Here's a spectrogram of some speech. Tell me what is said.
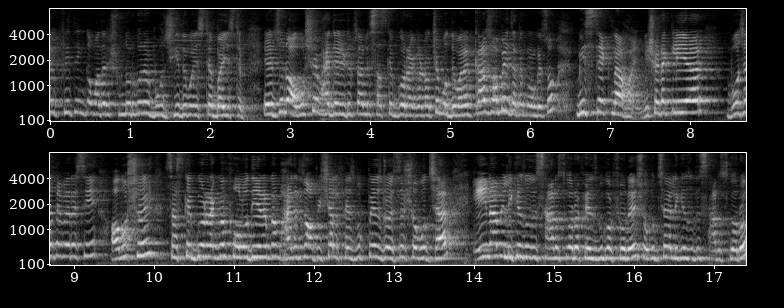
এভরিথিং তোমাদের সুন্দর করে বুঝিয়ে দেবো স্টেপ বাই স্টেপ এর জন্য অবশ্যই ভাইদের ইউটিউব চ্যানেল সাবস্ক্রাইব করে রাখাটা হচ্ছে বুদ্ধিমানের কাজ হবে, যাতে কোনো কিছু মিস্টেক না হয়। বিষয়টা ক্লিয়ার বোঝাতে পেরেছি? অবশ্যই সাবস্ক্রাইব করে রাখবে ফলো দিয়ে রাখবে ভাইদের যে অফিসিয়াল ফেসবুক পেজ রয়েছে, সবুজ স্যার, এই নামে লিখে যদি সার্চ করো ফেসবুক অপশনে সবুজ স্যার লিখে যদি সার্চ করো,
